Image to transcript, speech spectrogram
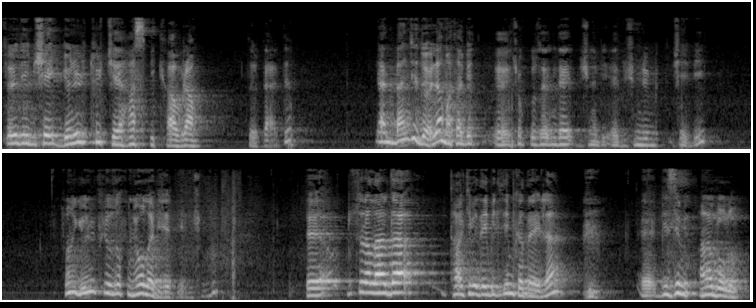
söylediği bir şey gönül Türkçe'ye has bir kavramdır derdi. Yani bence de öyle ama tabii e, çok üzerinde e, düşündüğüm bir şey değil. Sonra gönül filozofu ne olabilir diye düşündüm. E, bu sıralarda takip edebildiğim kadarıyla e, bizim Anadolu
